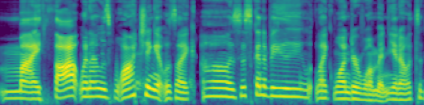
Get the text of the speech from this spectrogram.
my thought when I was watching it was like, oh, is this going to be like Wonder Woman? You know, it's a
